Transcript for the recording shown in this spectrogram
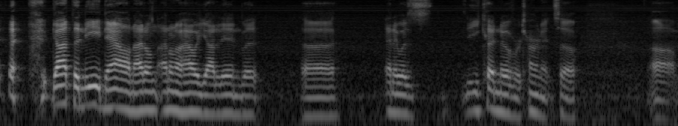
got the knee down. I don't I don't know how he got it in, but uh, and it was he couldn't overturn it. So, um,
